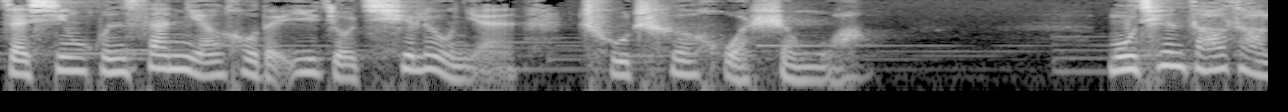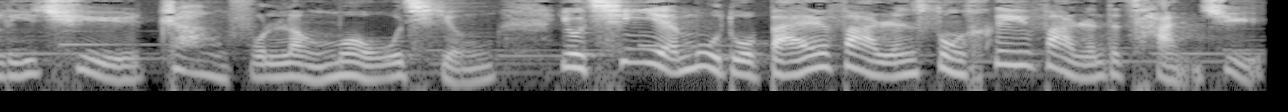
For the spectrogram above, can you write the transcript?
在新婚三年后的一九七六年出车祸身亡。母亲早早离去，丈夫冷漠无情，又亲眼目睹白发人送黑发人的惨剧，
